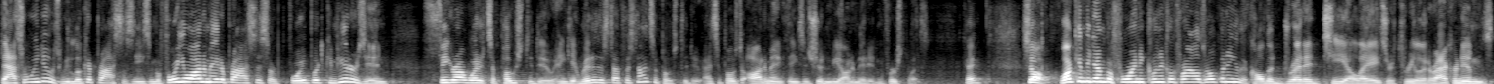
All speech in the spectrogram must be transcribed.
That's what we do is we look at processes, and before you automate a process or before you put computers in, figure out what it's supposed to do and get rid of the stuff it's not supposed to do, as opposed to automating things that shouldn't be automated in the first place. Okay? So, what can be done before any clinical trials opening? They're called the dreaded TLAs or three-letter acronyms,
